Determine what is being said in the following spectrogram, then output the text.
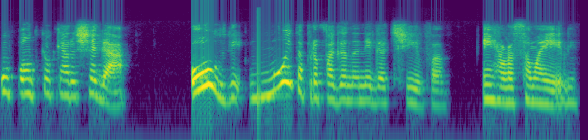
o ponto que eu quero chegar. Houve muita propaganda negativa em relação a ele,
